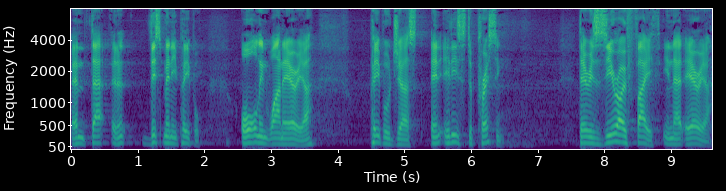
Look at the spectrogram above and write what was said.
And that this many people, all in one area, people just, and it is depressing. There is zero faith in that area.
